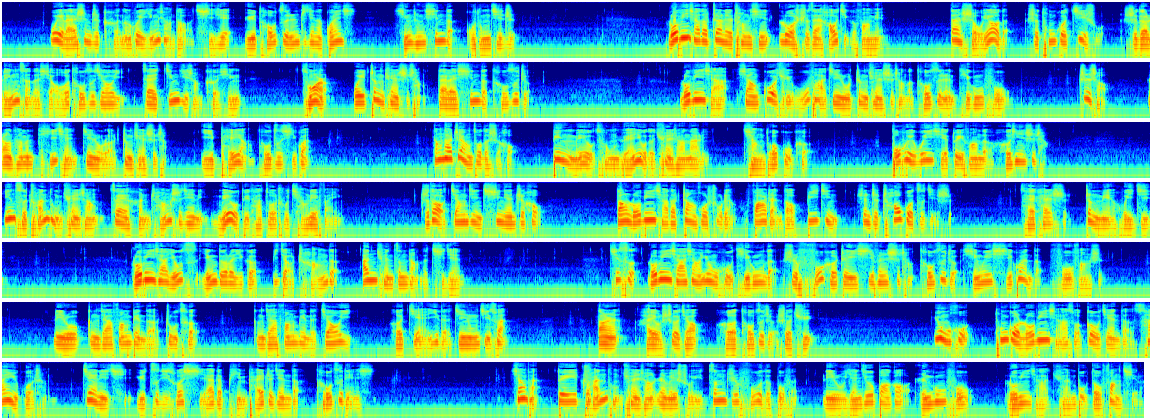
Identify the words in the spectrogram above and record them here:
未来甚至可能会影响到企业与投资人之间的关系。形成新的股东机制。罗宾侠的战略创新落实在好几个方面，但首要的是通过技术使得零散的小额投资交易在经济上可行，从而为证券市场带来新的投资者。罗宾侠向过去无法进入证券市场的投资人提供服务，至少让他们提前进入了证券市场，以培养投资习惯。当他这样做的时候，并没有从原有的券商那里抢夺顾客，不会威胁对方的核心市场。因此，传统券商在很长时间里没有对他做出强烈反应。直到将近七年之后，当罗宾侠的账户数量发展到逼近甚至超过自己时，才开始正面回击。罗宾侠由此赢得了一个比较长的安全增长的期间。其次，罗宾侠向用户提供的是符合这一细分市场投资者行为习惯的服务方式，例如更加方便的注册、更加方便的交易和简易的金融计算，当然还有社交和投资者社区。用户通过罗宾侠所构建的参与过程，建立起与自己所喜爱的品牌之间的投资联系。相反，对于传统券商认为属于增值服务的部分，例如研究报告、人工服务，罗宾侠全部都放弃了。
